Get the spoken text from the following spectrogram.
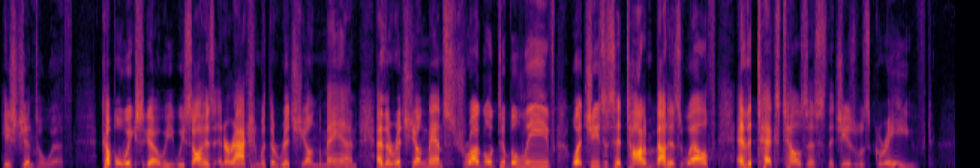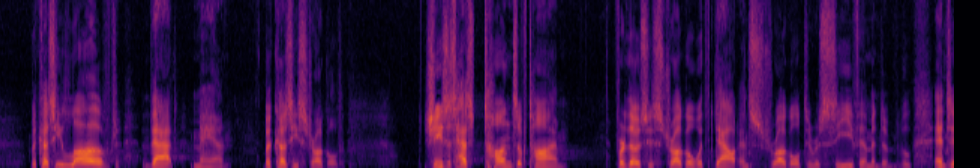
he's gentle with. A couple of weeks ago, we, we saw his interaction with the rich young man. And the rich young man struggled to believe what Jesus had taught him about his wealth. And the text tells us that Jesus was grieved because he loved that man, because he struggled. Jesus has tons of time for those who struggle with doubt and struggle to receive him and to and to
